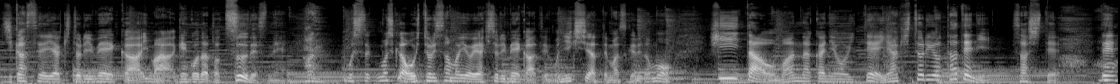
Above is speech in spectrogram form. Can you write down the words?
自家製焼き鳥メーカー今現行だと2ですね、はい、もしもしくはお一人様用焼き鳥メーカーというもう2機種やってますけれどもヒーターを真ん中に置いて焼き鳥を縦に刺してで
